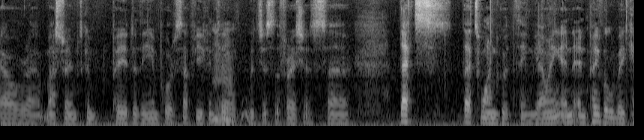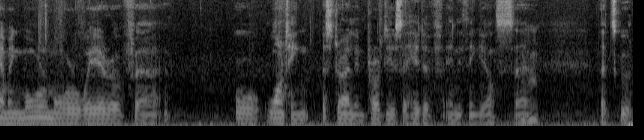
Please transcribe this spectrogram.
our uh, mushrooms compared to the imported stuff. You can Mhm. tell which is the freshest. So that's that's one good thing going, and and people are becoming more and more aware of. Uh, or wanting Australian produce ahead of anything else, so Mhm. that's good.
